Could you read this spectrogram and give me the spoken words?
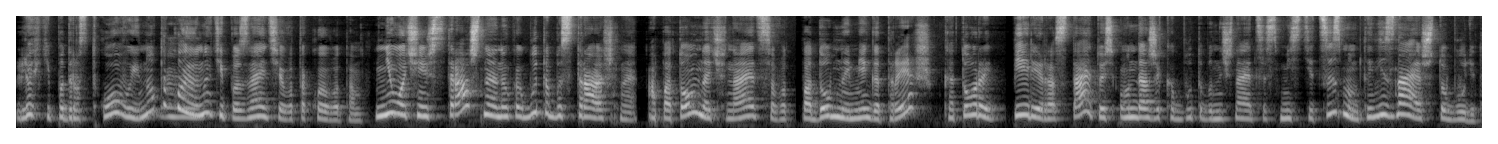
легкий подростковый, ну такой, mm-hmm. ну типа, знаете, вот такой вот там не очень страшное, но как будто бы страшное. А потом начинается вот подобный мега-трэш, который перерастает, то есть он даже как будто бы начинается с мистицизмом, ты не знаешь, что будет.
